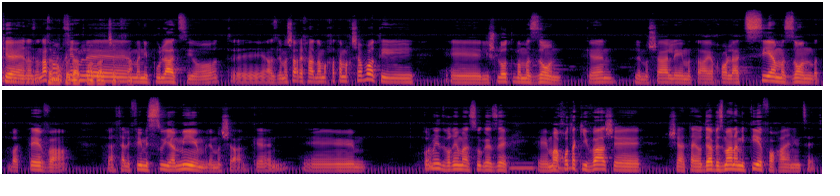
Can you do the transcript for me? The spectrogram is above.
כן אז אנחנו הולכים. למניפולציות אז למשל אחת המחשבות היא לשלוט במזון כן? למשל אם אתה יכול להציע מזון בטבע לעטלפים מסוימים למשל כן? אה, כל מיני דברים מהסוג הזה. אה, מערכות עקיבה ש, שאתה יודע בזמן אמיתי איפה החיה נמצאת.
